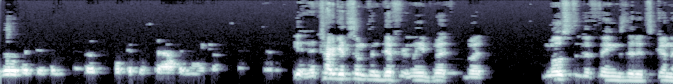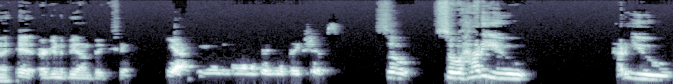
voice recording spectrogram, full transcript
little bit different. Look at the staffing icons. yeah, it targets something differently, but but most of the things that it's gonna hit are gonna be on big ships. Yeah, you only want to bring the big ships. So so how do you how do you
